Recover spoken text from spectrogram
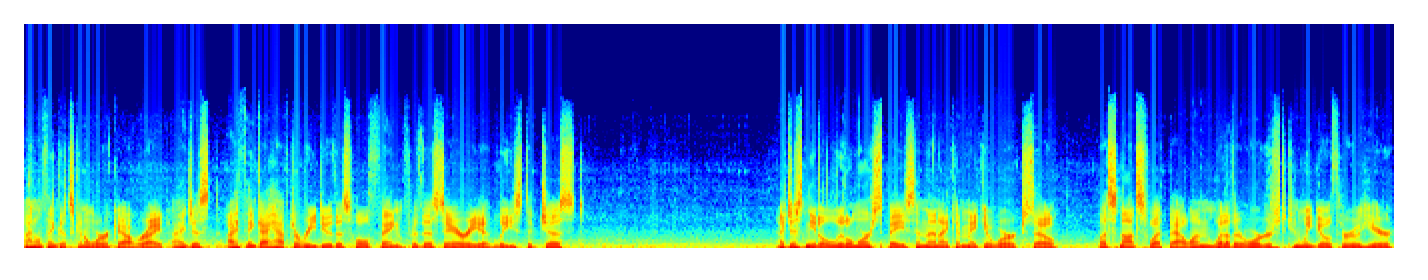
I don't think that's going to work out right. I just, I think I have to redo this whole thing for this area at least. It just, I just need a little more space and then I can make it work. So let's not sweat that one. What other orders can we go through here?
